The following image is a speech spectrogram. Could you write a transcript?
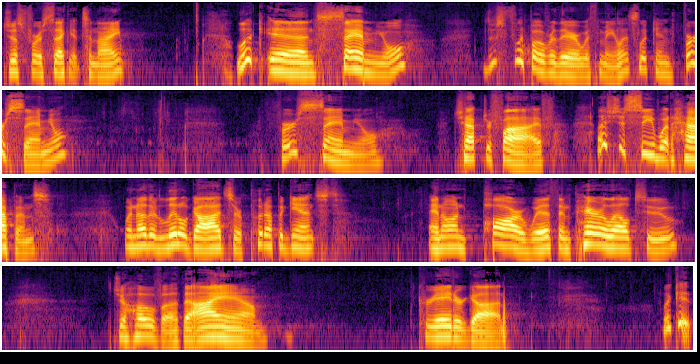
just for a second tonight Look in Samuel. Just flip over there with me. Let's look in 1 Samuel. 1 Samuel chapter 5. Let's just see what happens when other little gods are put up against and on par with and parallel to Jehovah, the I am, Creator God. Look at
